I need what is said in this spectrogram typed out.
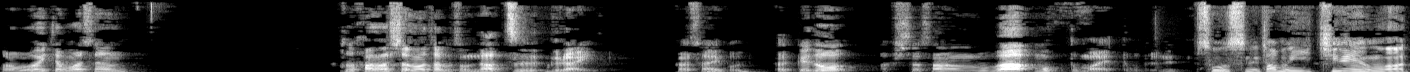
だから俺は板前さんと話したのは多分その夏ぐらいが最後だけど、明日さんはもっと前ってことだよね。そうですね。多分1年は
